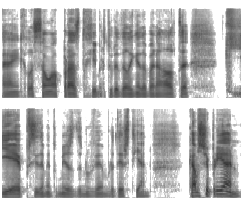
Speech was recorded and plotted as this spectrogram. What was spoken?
uh, em relação ao prazo de reabertura da linha da Beira Alta, que é precisamente o mês de novembro deste ano. Carlos Cipriano,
